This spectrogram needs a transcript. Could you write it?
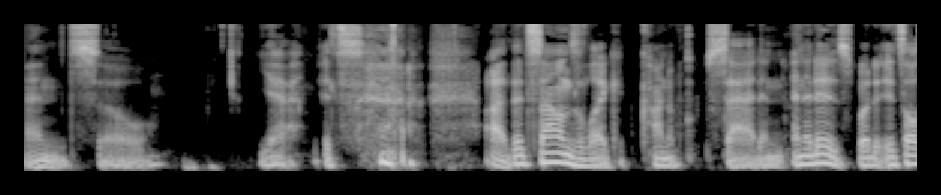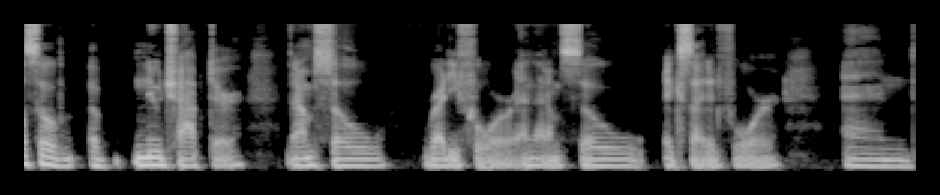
And so, yeah, it's uh, it sounds like kind of sad, and and it is, but it's also a new chapter that I'm so ready for, and that I'm so excited for, and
